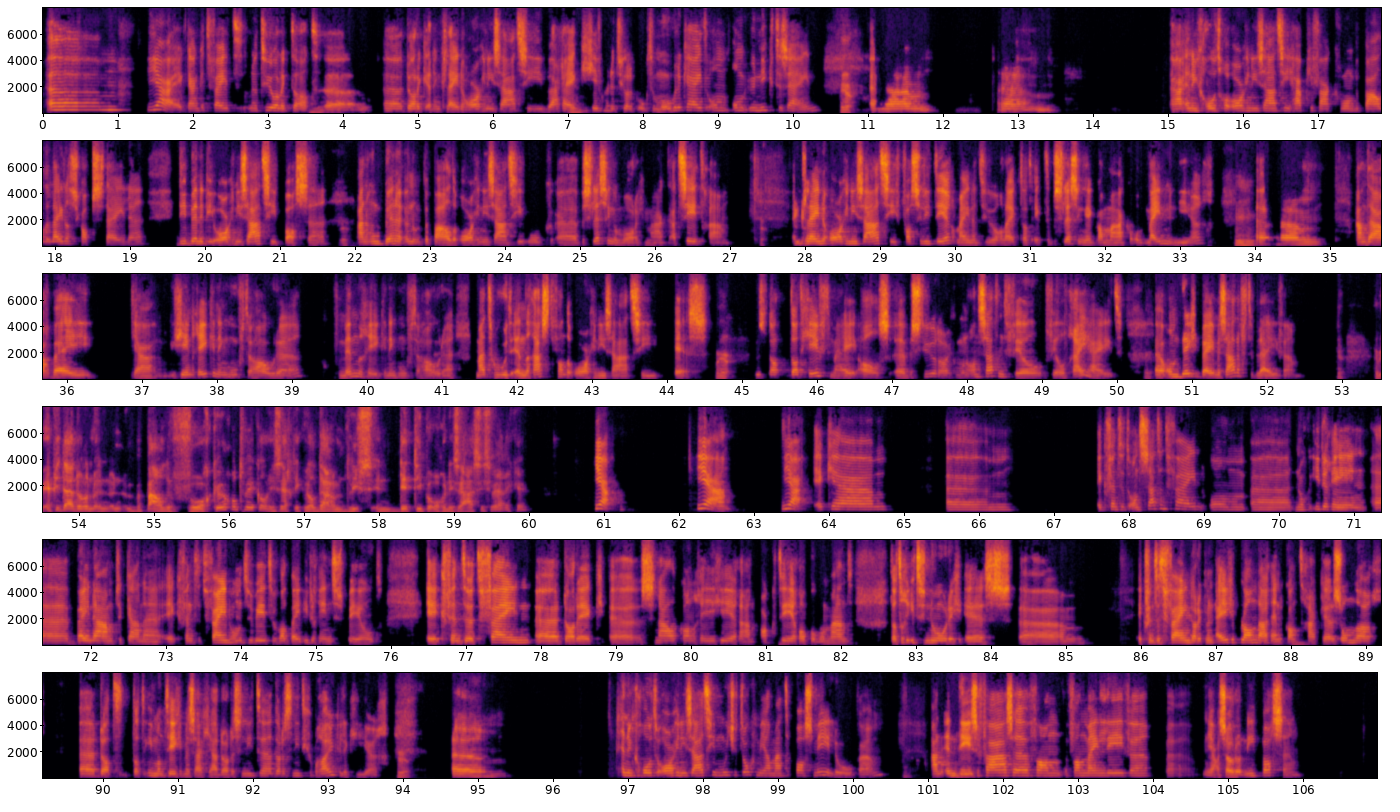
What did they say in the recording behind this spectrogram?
Um, ja, ik denk het feit natuurlijk dat, uh, uh, dat ik in een kleine organisatie werk, mm. geeft me natuurlijk ook de mogelijkheid om, om uniek te zijn. Ja. En, um, Ehm, ja, in een grotere organisatie heb je vaak gewoon bepaalde leiderschapsstijlen die binnen die organisatie passen. En hoe binnen een bepaalde organisatie ook uh, beslissingen worden gemaakt, et cetera. Een kleine organisatie faciliteert mij natuurlijk dat ik de beslissingen kan maken op mijn manier. Mm en daarbij ja, geen rekening hoeft te houden, of minder rekening hoeft te houden, met hoe het in de rest van de organisatie is. Ja. Dus dat, dat geeft mij als uh, bestuurder gewoon ontzettend veel, veel vrijheid uh, om dicht bij mezelf te blijven. Ja. Heb, heb je daardoor een, een, een, bepaalde voorkeur ontwikkeld? Je zegt, ik wil daarom liefst in dit type organisaties werken. Ja, ja, ja. Ik, uh, ik vind het ontzettend fijn om uh, nog iedereen uh, bij naam te kennen. Ik vind het fijn om te weten wat bij iedereen speelt. Ik vind het fijn uh, dat ik snel kan reageren en acteren op het moment dat er iets nodig is. Um, ik vind het fijn dat ik mijn eigen plan daarin kan trekken zonder dat, dat iemand tegen me zegt: ja, dat is niet, dat is niet gebruikelijk hier. Ja. Um, in een grote organisatie moet je toch meer met de pas meelopen. En in deze fase van, van mijn leven ja, zou dat niet passen.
